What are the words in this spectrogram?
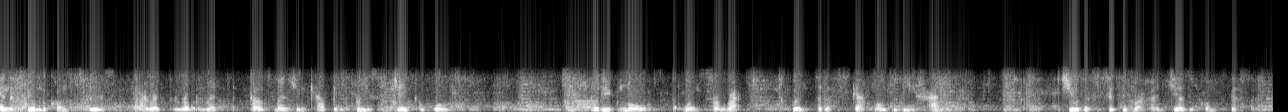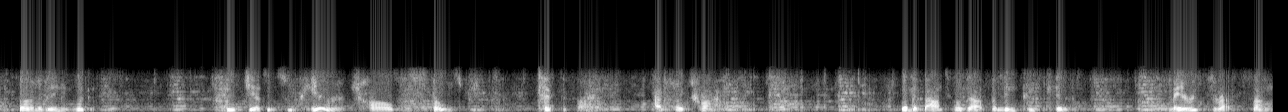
In the film The Conspiracy, director Robert Redford does mention Catholic priest Jacob Walter, but he ignores that when Surratt went to the scaffold to be hanged, she was assisted by her Jesuit confessor, Bernardine Wiggins, whose Jesuit superior, Charles Stonestreet, testified at her trial. When the bounty was out for Lincoln's killers, Mary Surratt's son,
